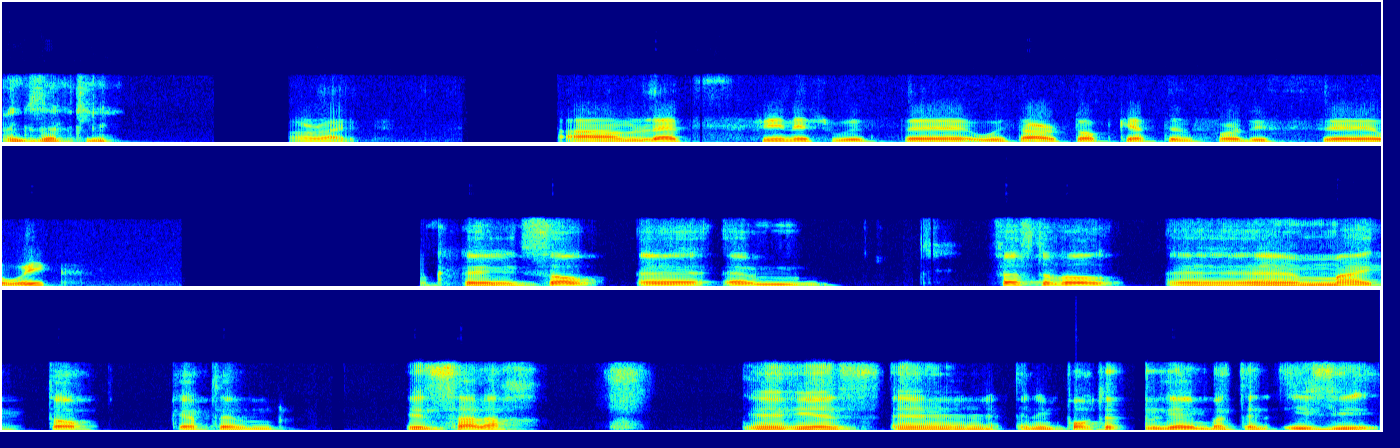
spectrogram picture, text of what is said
exactly. All right. Um, let's finish with uh, with our top captains for this uh, week. Okay, so uh, um, first of all, uh, my top captain is Salah. Uh, he has uh, an important game, but an easy,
